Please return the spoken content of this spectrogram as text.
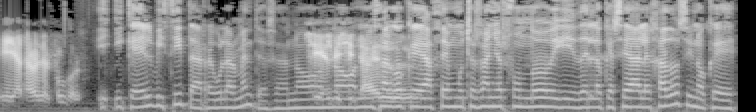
y a través del fútbol. Y, y que él visita regularmente, o sea, no, Sí, no, es algo que hace muchos años fundó y de lo que se ha alejado, sino que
